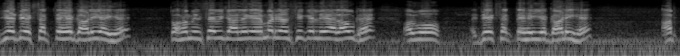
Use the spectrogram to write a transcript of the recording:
ये देख सकते हैं गाड़ी आई है। तो हम इनसे भी जानेंगे इमरजेंसी के लिए अलाउड है और वो देख सकते हैं ये गाड़ी है। आपको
